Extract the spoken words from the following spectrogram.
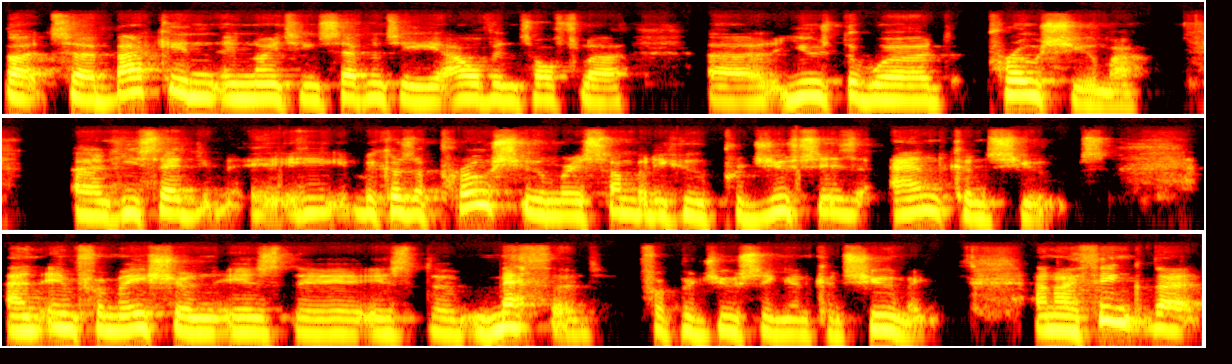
but uh, back in, in 1970, Alvin Toffler uh, used the word prosumer. And he said, he, because a prosumer is somebody who produces and consumes, and information is the, is the method for producing and consuming. And I think that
